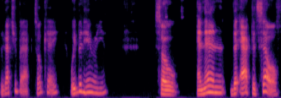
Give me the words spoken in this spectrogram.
We got you back. It's okay. We've been hearing you." So, and then the act itself,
